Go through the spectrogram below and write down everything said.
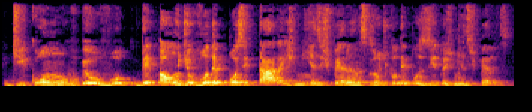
de como eu vou, de, aonde eu vou depositar as minhas esperanças, onde que eu deposito as minhas esperanças.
